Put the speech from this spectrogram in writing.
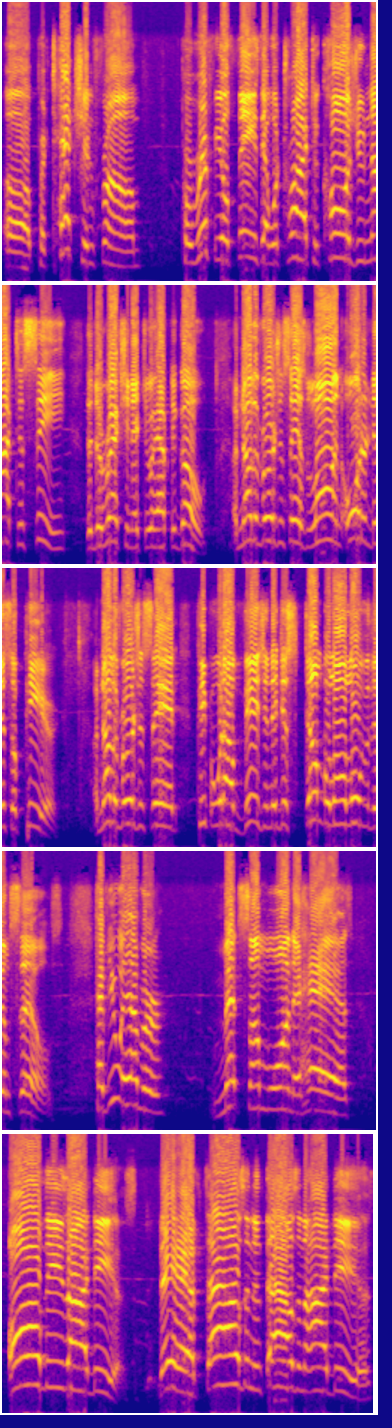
uh, protection from peripheral things that will try to cause you not to see the direction that you have to go. Another version says law and order disappear. Another version said people without vision, they just stumble all over themselves. Have you ever met someone that has all these ideas? They have thousands and thousands of ideas,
